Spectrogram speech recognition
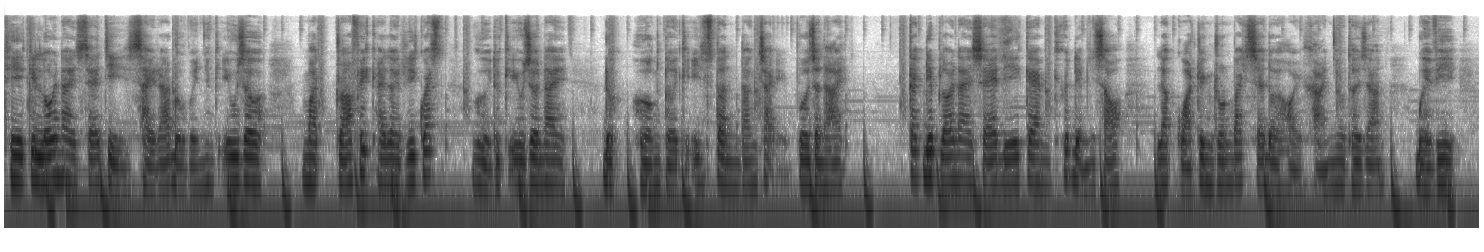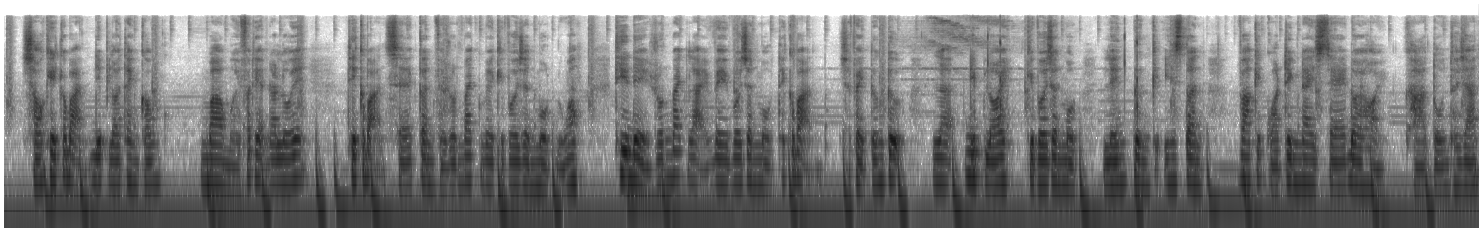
thì cái lỗi này sẽ chỉ xảy ra đối với những cái user mà traffic hay là request gửi từ cái user này được hướng tới cái instance đang chạy version 2 cách deploy này sẽ đi kèm cái khuyết điểm như sau là quá trình rollback sẽ đòi hỏi khá nhiều thời gian. Bởi vì sau khi các bạn deploy thành công mà mới phát hiện ra lỗi ấy, thì các bạn sẽ cần phải rollback về cái version 1 đúng không? Thì để rollback lại về version 1 thì các bạn sẽ phải tương tự là deploy cái version 1 lên từng cái instance và cái quá trình này sẽ đòi hỏi khá tốn thời gian.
